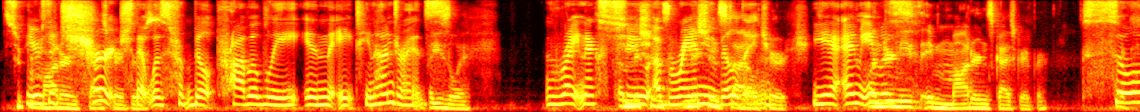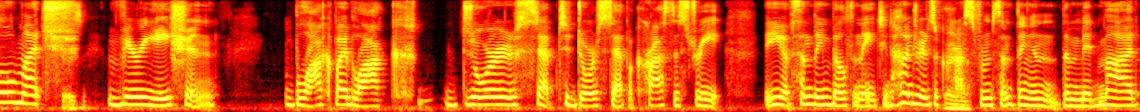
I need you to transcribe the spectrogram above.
Super Here's a church that was built probably in the 1800s, easily right next to a, mission- brand new building. church Yeah, I mean, it underneath a modern skyscraper. so much Crazy. variation, block by block, doorstep to doorstep across the street. That you have something built in the 1800s across from something in the mid mod.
